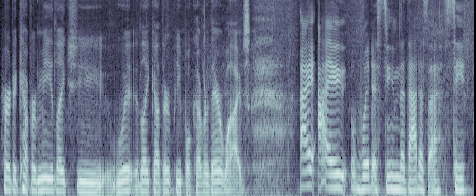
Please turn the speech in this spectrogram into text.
her to cover me like she would, like other people cover their wives. I, I, would assume that that is a safe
